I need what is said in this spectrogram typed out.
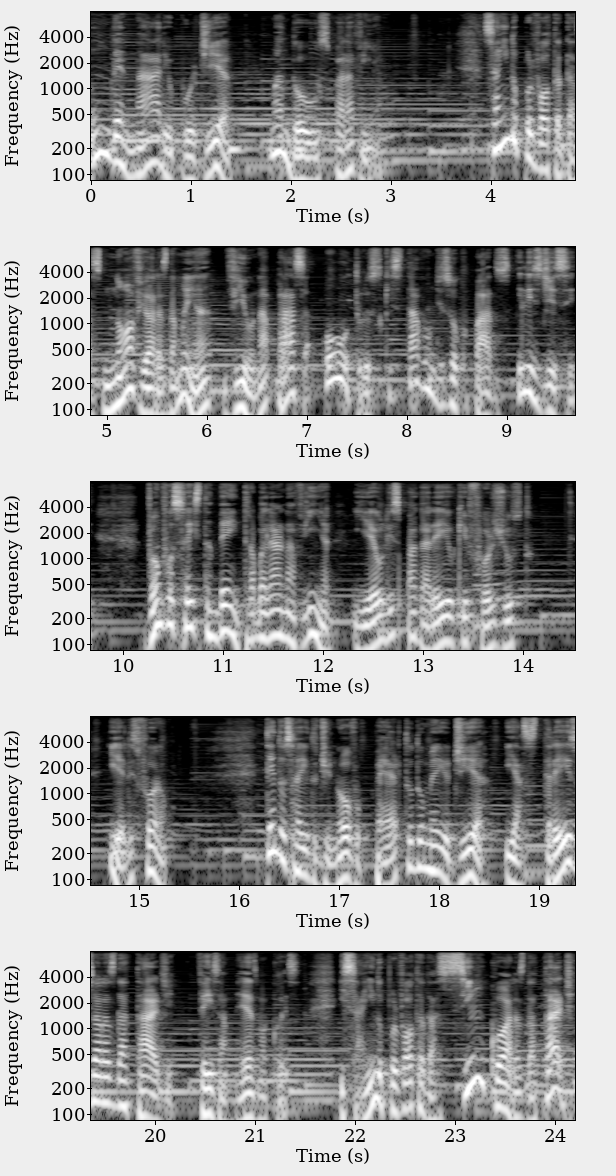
um denário por dia, mandou-os para a vinha. Saindo por volta das nove horas da manhã, viu na praça outros que estavam desocupados e lhes disse: Vão vocês também trabalhar na vinha, e eu lhes pagarei o que for justo. E eles foram. Tendo saído de novo perto do meio-dia e às três horas da tarde, fez a mesma coisa. E saindo por volta das cinco horas da tarde,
